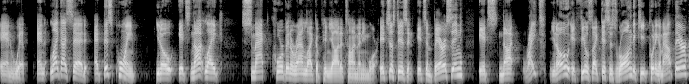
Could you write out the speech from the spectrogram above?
and whip. And like I said, at this point, you know, it's not like smack Corbin around like a pinata time anymore. It just isn't. It's embarrassing. It's not right. You know, it feels like this is wrong to keep putting him out there.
